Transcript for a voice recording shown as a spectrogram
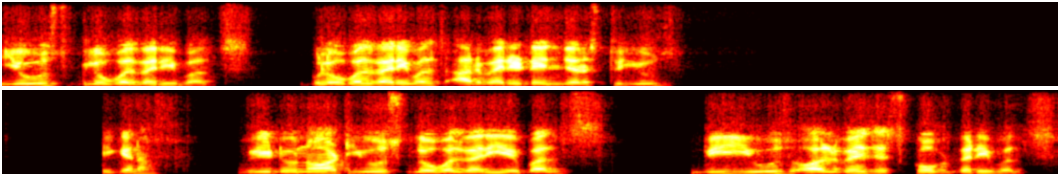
use global variables global variables are very dangerous to use ठीक है ना? We do not use global variables we use always scope variables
